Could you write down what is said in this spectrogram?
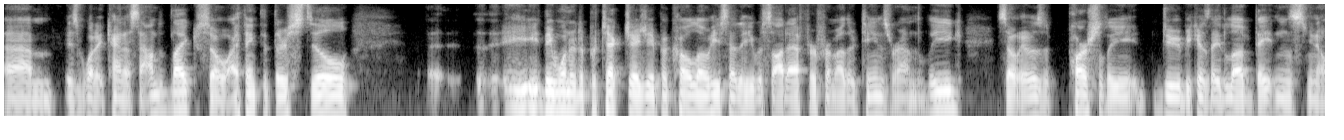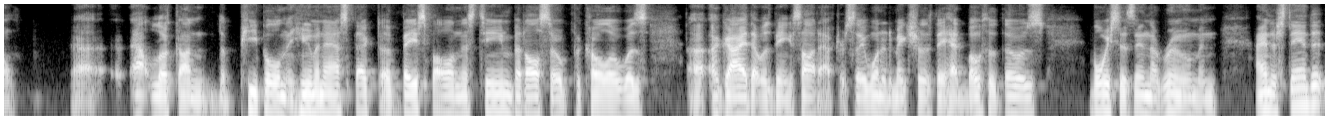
um, is what it kind of sounded like. So i think that there's still he, they wanted to protect jj picollo he said that he was sought after from other teams around the league so it was partially due because they loved Dayton's, you know, uh, outlook on the people and the human aspect of baseball in this team, but also Picollo was uh, a guy that was being sought after. So they wanted to make sure that they had both of those voices in the room. And I understand it.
